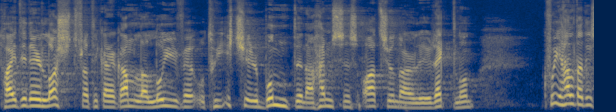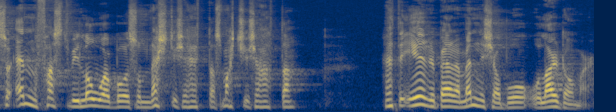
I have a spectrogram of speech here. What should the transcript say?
Ta i det er løst fra tikkara gamla løyve og tog ikkje er bunden av heimsens atsjonarlige reglon, Hvor halda de så enn fast vi lovar på som nest ikke hetta, smatt ikke hetta? Hette er bare mennesker på og lærdomar.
